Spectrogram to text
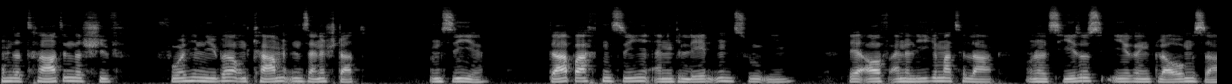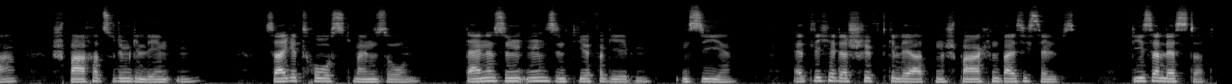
Und er trat in das Schiff, fuhr hinüber und kam in seine Stadt. Und siehe, da brachten sie einen Gelähmten zu ihm, der auf einer Liegematte lag. Und als Jesus ihren Glauben sah, sprach er zu dem Gelähmten, Sei getrost, mein Sohn, deine Sünden sind dir vergeben. Und siehe, etliche der Schriftgelehrten sprachen bei sich selbst, dieser lästert.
